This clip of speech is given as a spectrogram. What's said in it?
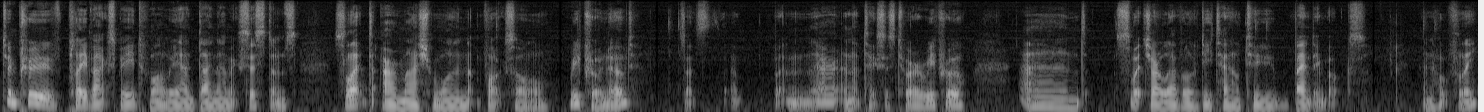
To improve playback speed while we add dynamic systems, select our MASH1 Voxel repro node. So that's that button there, and that takes us to our repro. And switch our level of detail to bounding box. And hopefully,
